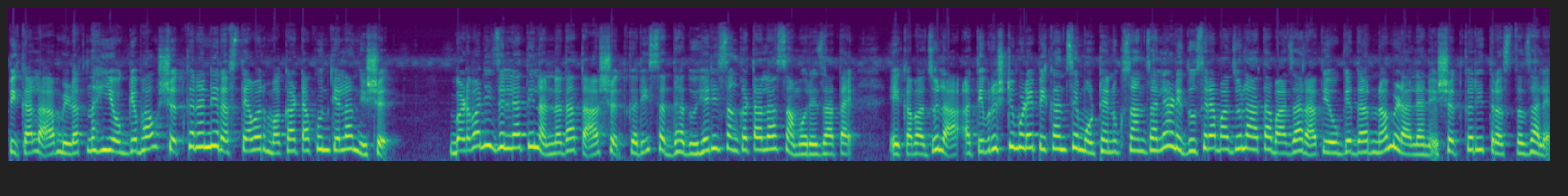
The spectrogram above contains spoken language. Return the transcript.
पिकाला मिळत नाही योग्य भाव शेतकऱ्यांनी रस्त्यावर मका टाकून केला निषेध. बडवानी जिल्ह्यातील अन्नदाता शेतकरी सध्या दुहेरी संकटाला सामोरे जात आहे. एका बाजूला अतिवृष्टीमुळे पिकांचे मोठे नुकसान झाले आणि दुसऱ्या बाजूला आता बाजारात योग्य दर न मिळाल्याने शेतकरी त्रस्त झाले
